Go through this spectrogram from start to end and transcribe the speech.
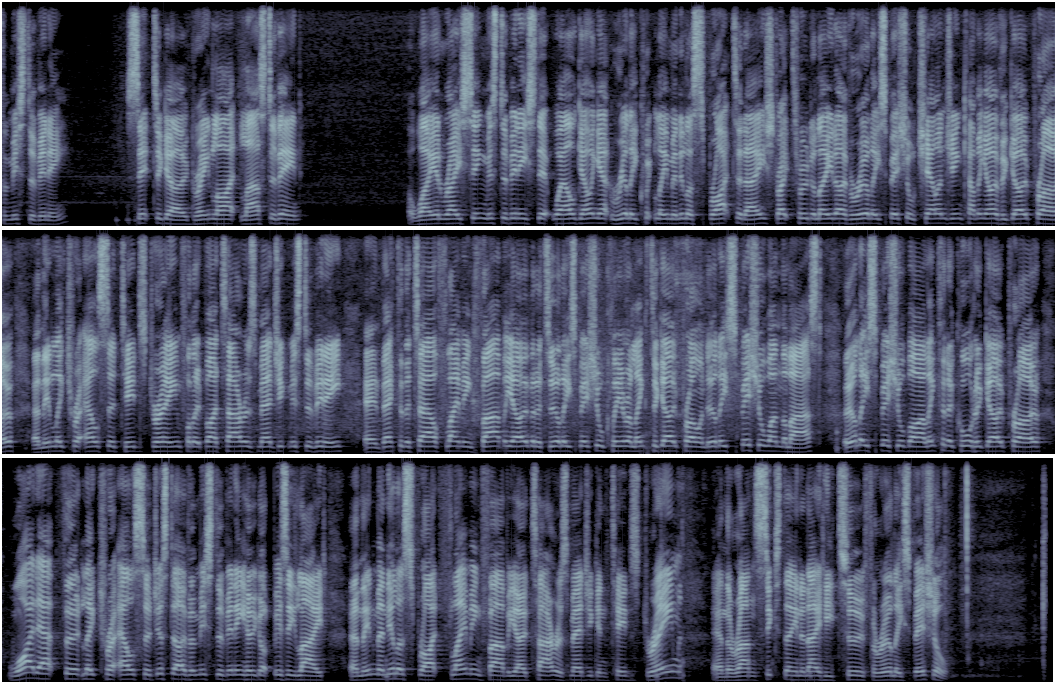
for Mr. Vinny. Set to go. Green light, last event. Away in racing, Mr. Vinny step well, going out really quickly. Manila Sprite today, straight through to lead over early special challenging, coming over GoPro, and then Lectra Elsa, Ted's Dream, followed by Tara's Magic, Mr. Vinny, and back to the tail, Flaming Fabio, but it's early special, clear a length to GoPro, and early special won the last. Early special by a length and a quarter GoPro, wide out third Lectra Elsa, just over Mr. Vinny, who got busy late, and then Manila Sprite, Flaming Fabio, Tara's Magic, and Ted's Dream. And the run 16 and 82 for early special.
